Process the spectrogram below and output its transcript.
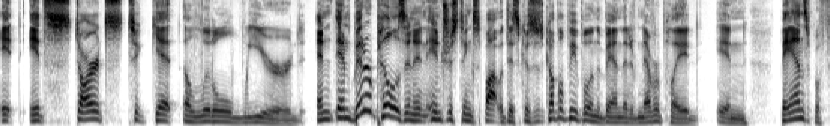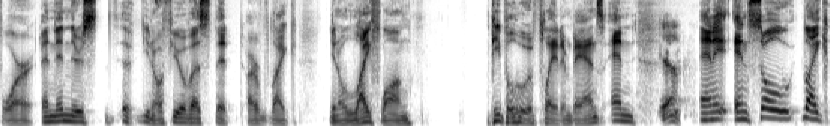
it it starts to get a little weird. And and Bitter Pill is in an interesting spot with this because there's a couple people in the band that have never played in bands before, and then there's uh, you know a few of us that are like you know lifelong people who have played in bands, and Yeah. and it and so like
